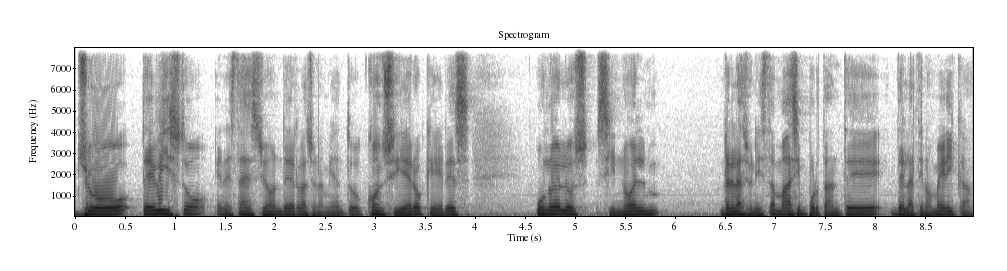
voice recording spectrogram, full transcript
Yo te he visto en esta gestión de relacionamiento, considero que eres uno de los, si no el relacionista más importante de Latinoamérica.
